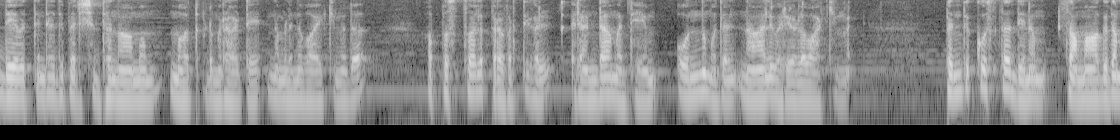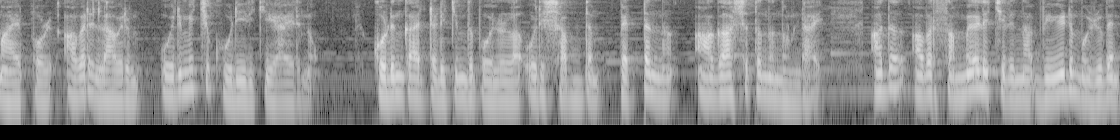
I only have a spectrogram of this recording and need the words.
ദൈവത്തിന്റെ അതിപരിശുദ്ധ നാമം മഹത്വപ്പെടുമാറാകട്ടെ. നമ്മളിന്ന് വായിക്കുന്നത് അപ്പസ്തോല പ്രവൃത്തികൾ രണ്ടാം അധ്യായം ഒന്ന് മുതൽ നാല് വരെയുള്ള വാക്യങ്ങൾ. പെന്തുക്കുസ്ത ദിനം സമാഗതമായപ്പോൾ അവരെല്ലാവരും ഒരുമിച്ച് കൂടിയിരിക്കുകയായിരുന്നു. കൊടുങ്കാറ്റടിക്കുന്നത് പോലുള്ള ഒരു ശബ്ദം പെട്ടെന്ന് ആകാശത്തു നിന്നുണ്ടായി. അത് അവർ സമ്മേളിച്ചിരുന്ന വീട് മുഴുവൻ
